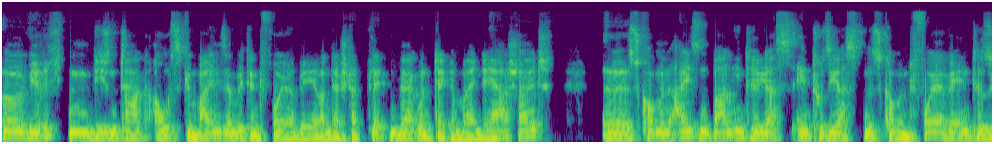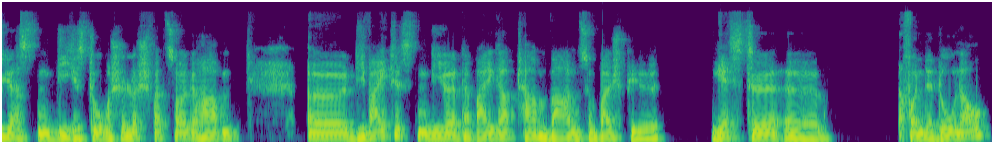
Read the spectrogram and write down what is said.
Äh, wir richten diesen Tag aus gemeinsam mit den Feuerwehren der Stadt Plettenberg und der Gemeinde Herscheid. Äh, es kommen Eisenbahnenthusiasten, es kommen Feuerwehrenthusiasten, die historische Löschfahrzeuge haben. Äh, die weitesten, die wir dabei gehabt haben, waren zum Beispiel Gäste von der Donau.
